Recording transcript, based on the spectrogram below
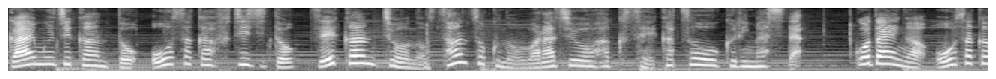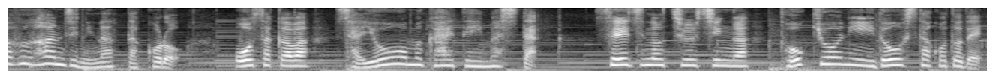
外務次官と大阪府知事と税関長の3足のわらじを履く生活を送りました。五代が大阪府判事になった頃大阪は社用を迎えていました。政治の中心が東京に移動したことで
